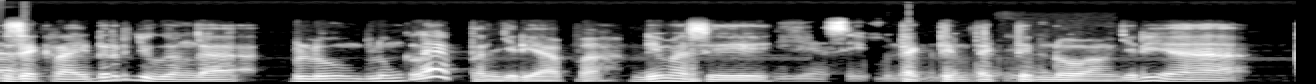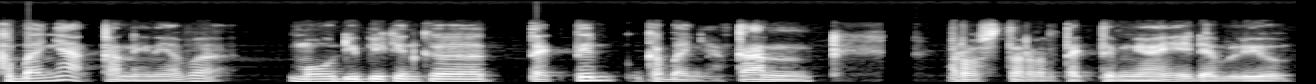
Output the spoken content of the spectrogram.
Zack Ryder juga nggak belum belum kelihatan jadi apa. Dia masih Iya sih, tag team tag team doang. Jadi ya kebanyakan ini apa mau dibikin ke tag team kebanyakan roster tag teamnya AEW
